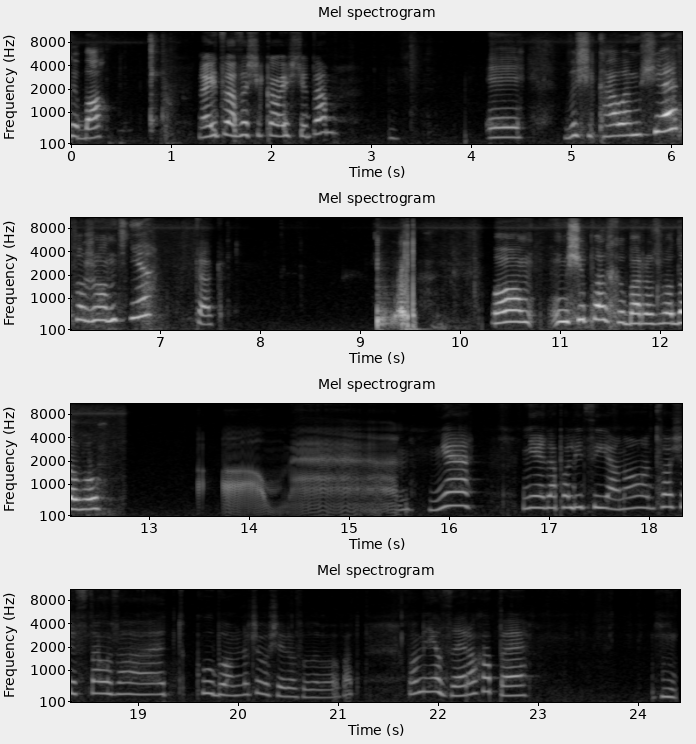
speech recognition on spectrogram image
Chyba. No i co, zasikałeś się tam? Y, wysikałem się porządnie, Tak. bo mi się pan chyba rozładował. Oh man. Nie, nie dla policji, a no co się stało za Kubą? Dlaczego się rozładował pad? Bo miał 0 HP.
